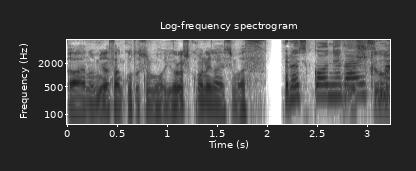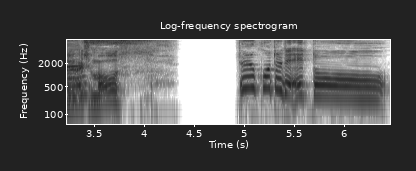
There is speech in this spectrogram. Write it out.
あの、皆さん今年もよろしくお願いします。よろしくお願いしよろます。しくお願いします。ということで、えっと、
